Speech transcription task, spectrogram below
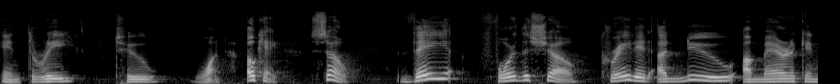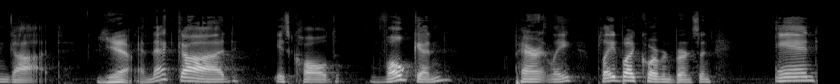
In three, two, one. Okay, so they for the show created a new American god. Yeah. And that god is called Vulcan, apparently, played by Corbin Bernsen. And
